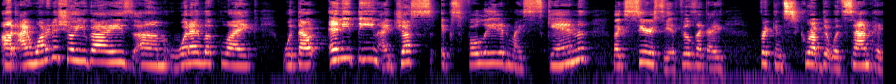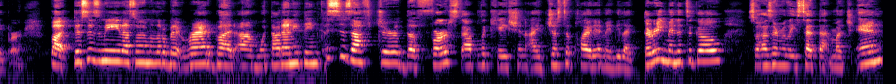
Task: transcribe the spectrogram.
Um, i wanted to show you guys um, what i look like without anything. I just exfoliated my skin. Like seriously it feels like i freaking scrubbed it with sandpaper but this is me that's why i'm a little bit red but um, without anything this is after the first application i just applied it maybe like 30 minutes ago so it hasn't really set that much in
